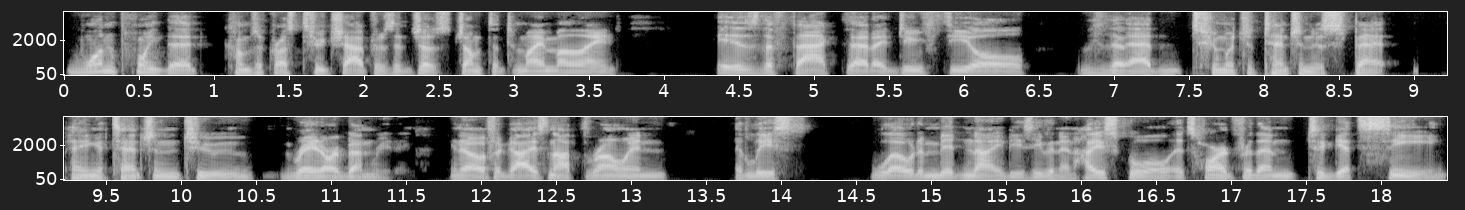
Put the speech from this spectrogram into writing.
one point that comes across two chapters that just jumped into my mind is the fact that I do feel that too much attention is spent paying attention to radar gun reading. You know, if a guy's not throwing at least low to mid 90s, even in high school, it's hard for them to get seen.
